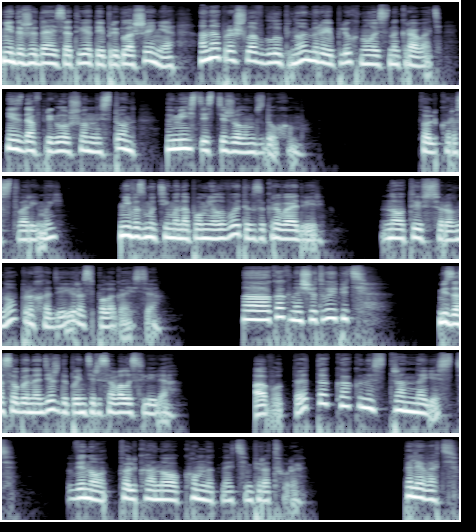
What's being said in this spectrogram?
Не дожидаясь ответа и приглашения, она прошла вглубь номера и плюхнулась на кровать, издав приглушенный стон вместе с тяжелым вздохом. «Только растворимый», — невозмутимо напомнил Войтух, закрывая дверь. «Но ты все равно проходи и располагайся». «А как насчет выпить?» Без особой надежды поинтересовалась Лиля. «А вот это, как ни странно, есть. Вино, только оно комнатной температуры». Плевать.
